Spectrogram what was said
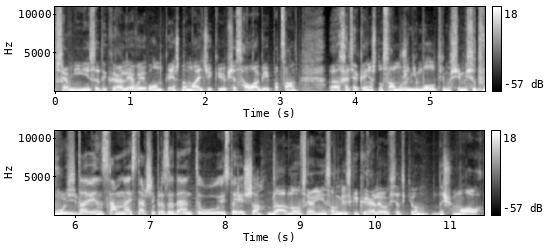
в сравнении с этой королевой, он, конечно, мальчик и вообще салага и пацан. Э, хотя, конечно, сам уже не молод, ему 78. Да, він сам найстарший президент у истории США. Да, но в сравнении с английской королевой все-таки он еще маловат.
